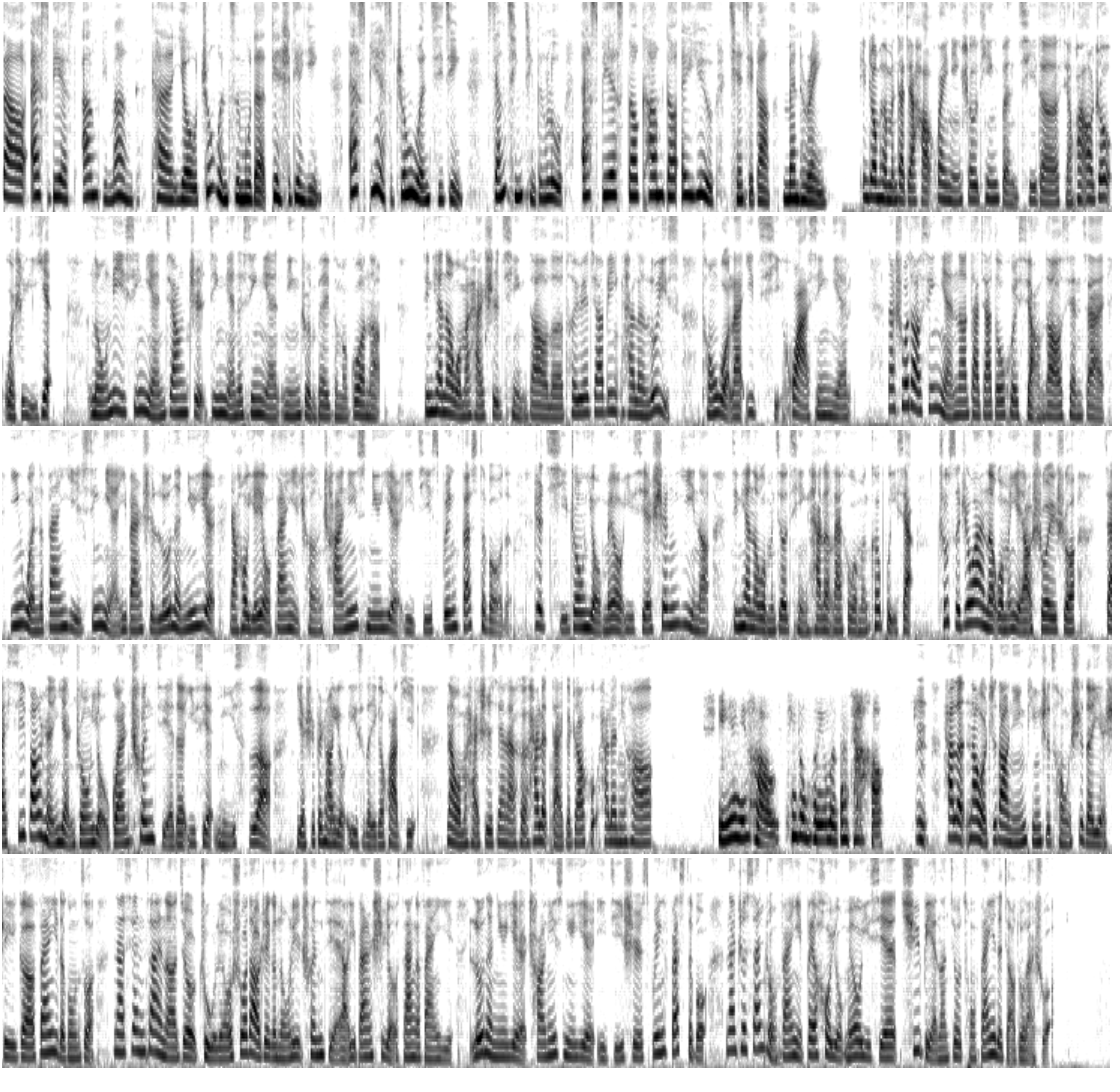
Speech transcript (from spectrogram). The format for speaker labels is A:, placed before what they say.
A: 到 SBS On Demand 看有中文字幕的电视电影 SBS 中文集锦，详情请登录 sbs.com.au 前斜杠 mentoring。
B: 听众朋友们，大家好，欢迎您收听本期的闲话澳洲，我是雨夜。农历新年将至，今年的新年您准备怎么过呢？今天呢，我们还是请到了特约嘉宾 Helen Lewis，同我来一起画新年。那说到新年呢，大家都会想到现在英文的翻译，新年一般是 Lunar New Year，然后也有翻译成 Chinese New Year 以及 Spring Festival 的。这其中有没有一些深意呢？今天呢，我们就请 Helen 来和我们科普一下。除此之外呢，我们也要说一说在西方人眼中有关春节的一些迷思啊，也是非常有意思的一个话题。那我们还是先来和 Helen 打一个招呼。Helen 您好，
C: 莹莹你好，听众朋友们大家好。
B: 嗯，Helen，那我知道您平时从事的也是一个翻译的工作。那现在呢，就主流说到这个农历春节呀，一般是有三个翻译：Lunar New Year、Chinese New Year 以及是 Spring Festival。那这三种翻译背后有没有一些区别呢？就从翻译的角度来说，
